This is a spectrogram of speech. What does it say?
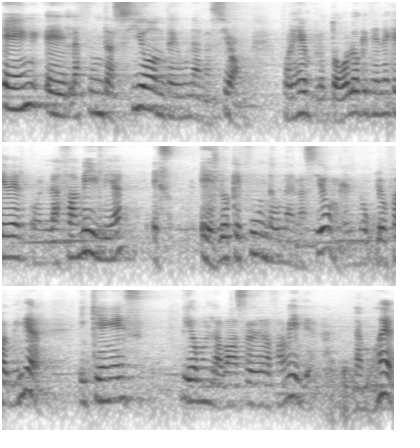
en eh, la fundación de una nación. Por ejemplo, todo lo que tiene que ver con la familia es, es lo que funda una nación, el núcleo familiar. ¿Y quién es, digamos, la base de la familia? La mujer.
